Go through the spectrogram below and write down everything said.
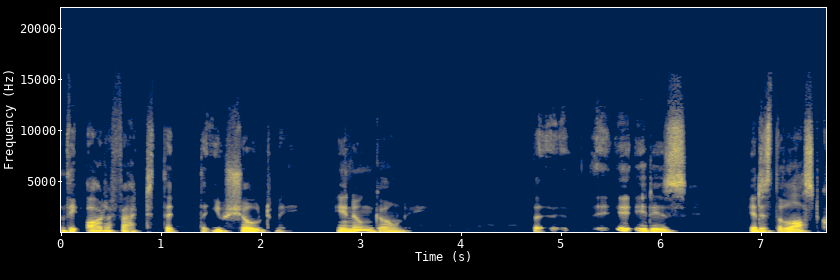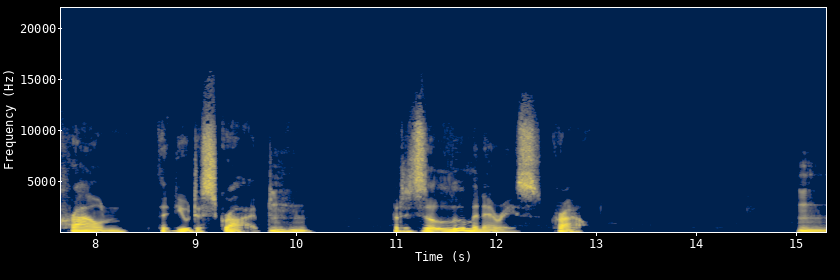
the artifact that, that you showed me in Ungoni, the, it, it is it is the lost crown that you described, Mm-hmm. but it is a luminary's crown. Hmm.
